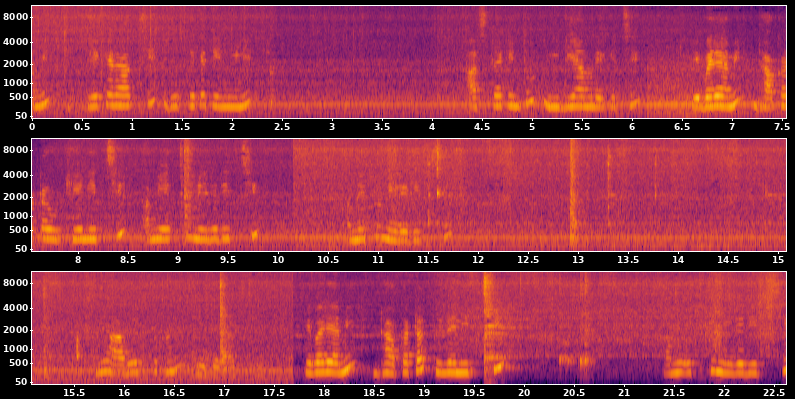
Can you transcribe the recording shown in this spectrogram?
আমি ঢেকে রাখছি দু থেকে তিন মিনিট। আঁচটা কিন্তু মিডিয়াম রেখেছি। এবারে আমি ঢাকাটা উঠিয়ে নিচ্ছি। আমি একটু নেড়ে দিচ্ছি। আমি একটু নেড়ে দিচ্ছি। আমি আরও একটুখানি ঢেকে রাখছি। এবারে আমি ঢাকাটা তুলে নিচ্ছি। আমি একটু নেড়ে দিচ্ছি।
